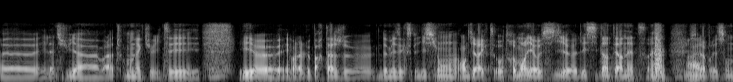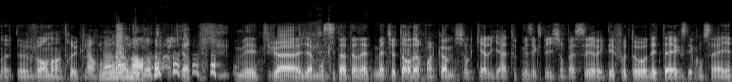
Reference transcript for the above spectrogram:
et là-dessus, il y a voilà, toute mon actualité. Et, euh, et, voilà le partage de, mes expéditions en direct. Autrement, il y a aussi euh, les sites internet. J'ai l'impression de, vendre un truc là. non, non, non. Mais tu vois, il y a mon site internet mathieutorder.com sur lequel il y a toutes mes expéditions passées avec des photos, des textes, des conseils,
